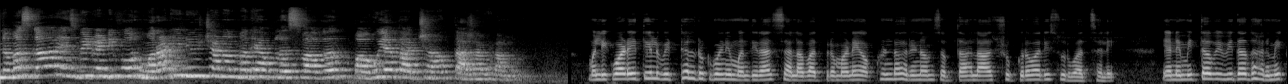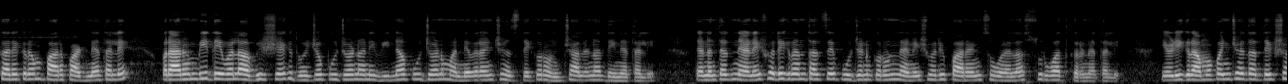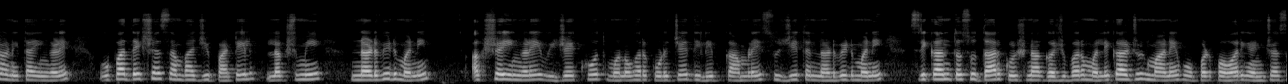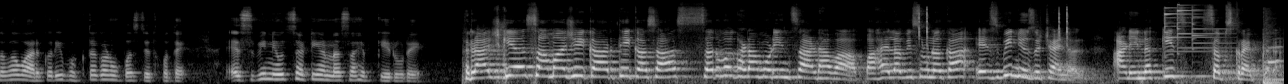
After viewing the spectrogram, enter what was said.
नमस्कार S B twenty four Marathi news चॅनलमध्ये आपलं स्वागत. पाहूयात आजच्या ताज्या घडामोडी. मलिकवाड येथील विठ्ठल रुक्मिणी मंदिरात सलाबादप्रमाणे अखंड हरिणाम सप्ताहाला आज शुक्रवारी सुरुवात झाली. यानिमित्त विविध धार्मिक कार्यक्रम पार पाडण्यात आले. प्रारंभी देवाला अभिषेक ध्वजपूजन आणि विनापूजन मान्यवरांच्या हस्ते करून चालना देण्यात आली. त्यानंतर ज्ञानेश्वरी ग्रंथाचे पूजन करून ज्ञानेश्वरी पारायण सोहळ्याला सुरुवात करण्यात आली. यावेळी ग्रामपंचायत अध्यक्ष अनिता इंगळे उपाध्यक्ष संभाजी पाटील लक्ष्मी नडवीडमणी अक्षय इंगळे विजय खोत मनोहर कुडचे दिलीप कांबळे सुजित नडविडमणी श्रीकांत सुतार कृष्णा गजबर मल्लिकार्जुन माने पोपट पवार यांच्यासह वारकरी भक्तगण उपस्थित होते. एस बी न्यूजसाठी अण्णासाहेब केरुरे. राजकीय सामाजिक आर्थिक असा सर्व घडामोडींचा आढावा पाहायला विसरू नका. S B news channel. आणि नक्कीच सबस्क्राईब करा.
